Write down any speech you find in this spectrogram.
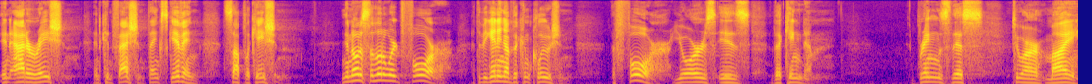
in adoration and confession, thanksgiving, supplication. You notice the little word for at the beginning of the conclusion. The for, yours is the kingdom. Brings this to our mind.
